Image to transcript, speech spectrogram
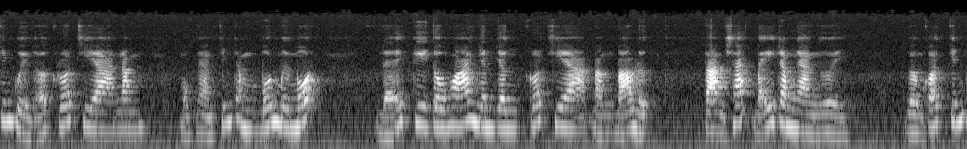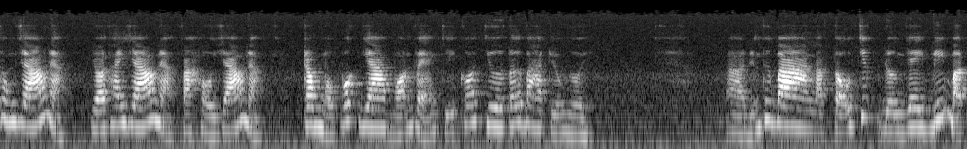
chính quyền ở Croatia năm 1941 để Kitô hóa nhân dân Croatia bằng bạo lực tàn sát 700.000 người gồm có chính thống giáo nè, Do Thái giáo nè và Hồi giáo nè trong một quốc gia vỏn vẹn chỉ có chưa tới 3 triệu người. À, điểm thứ ba là tổ chức đường dây bí mật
